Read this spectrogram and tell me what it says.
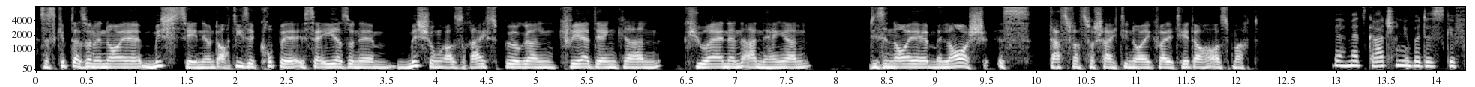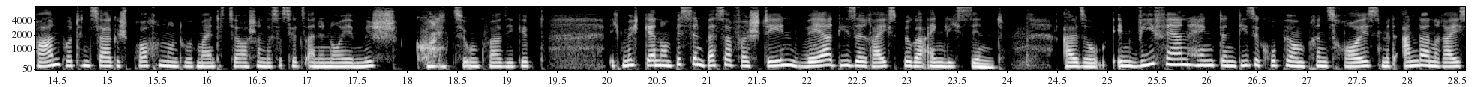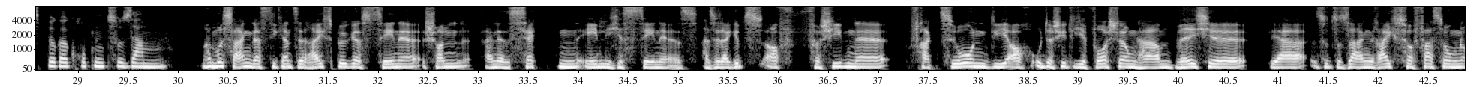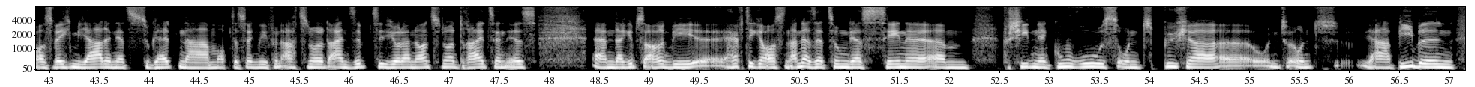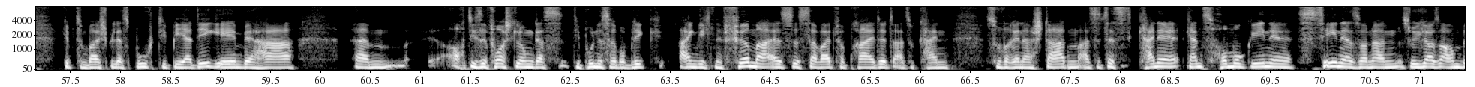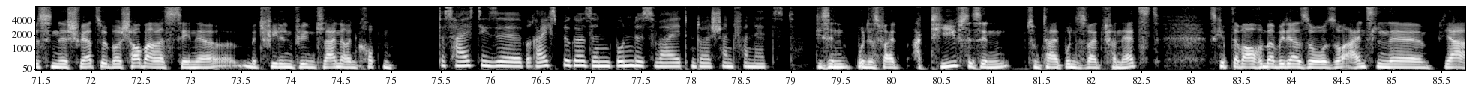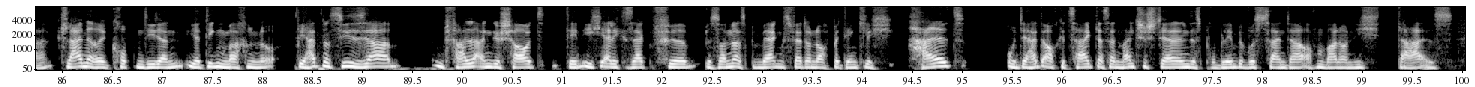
Also es gibt da so eine neue Mischszene und auch diese Gruppe ist ja eher so eine Mischung aus Reichsbürgern, Querdenkern, QAnon-Anhängern. Diese neue Melange ist das, was wahrscheinlich die neue Qualität auch ausmacht. Wir haben jetzt gerade schon über das Gefahrenpotenzial gesprochen und du meintest ja auch schon, dass es jetzt eine neue Mischkoalition quasi gibt. Ich möchte gerne noch ein bisschen besser verstehen, wer diese Reichsbürger eigentlich sind. Also, inwiefern hängt denn diese Gruppe um Prinz Reuß mit anderen Reichsbürgergruppen zusammen? Man muss sagen, dass die ganze Reichsbürgerszene schon eine sektenähnliche Szene ist. Also da gibt's auch verschiedene Fraktionen, die auch unterschiedliche Vorstellungen haben, welche ja sozusagen Reichsverfassungen aus welchem Jahr denn jetzt zu gelten haben, ob das irgendwie von 1871 oder 1913 ist. Ähm, da gibt es auch irgendwie äh, heftige Auseinandersetzungen der Szene, ähm, verschiedene Gurus und Bücher äh, und, und ja, Bibeln. Gibt zum Beispiel das Buch Die BRD GmbH, ähm, auch diese Vorstellung, dass die Bundesrepublik eigentlich eine Firma ist, ist da weit verbreitet, also kein souveräner Staat. Also das ist keine ganz homogene Szene, sondern durchaus auch ein bisschen eine schwer zu überschaubare Szene mit vielen, vielen kleineren Gruppen. Das heißt, diese Reichsbürger sind bundesweit in Deutschland vernetzt. Die sind bundesweit aktiv, sie sind zum Teil bundesweit vernetzt. Es gibt aber auch immer wieder so, so einzelne, ja, kleinere Gruppen, die dann ihr Ding machen. Wir hatten uns dieses Jahr einen Fall angeschaut, den ich ehrlich gesagt für besonders bemerkenswert und auch bedenklich halt. Und er hat auch gezeigt, dass an manchen Stellen das Problembewusstsein da offenbar noch nicht da ist.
